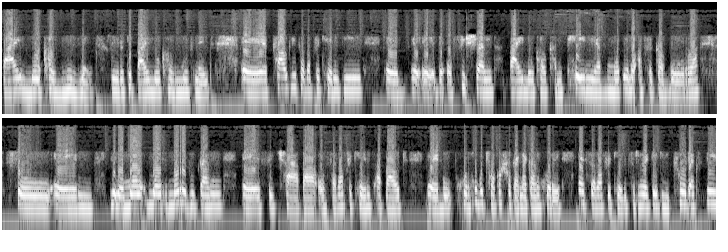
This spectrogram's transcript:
buy local movement. Re re ke buy local movement. Uh, proudly south african the, uh, uh, the official buy local campaign mo Africa borwa so um you know more more more re rutang uh, setšhaba or south africans about gore go botlhokwa ga kana kang gore as south africans re reke di-products tse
